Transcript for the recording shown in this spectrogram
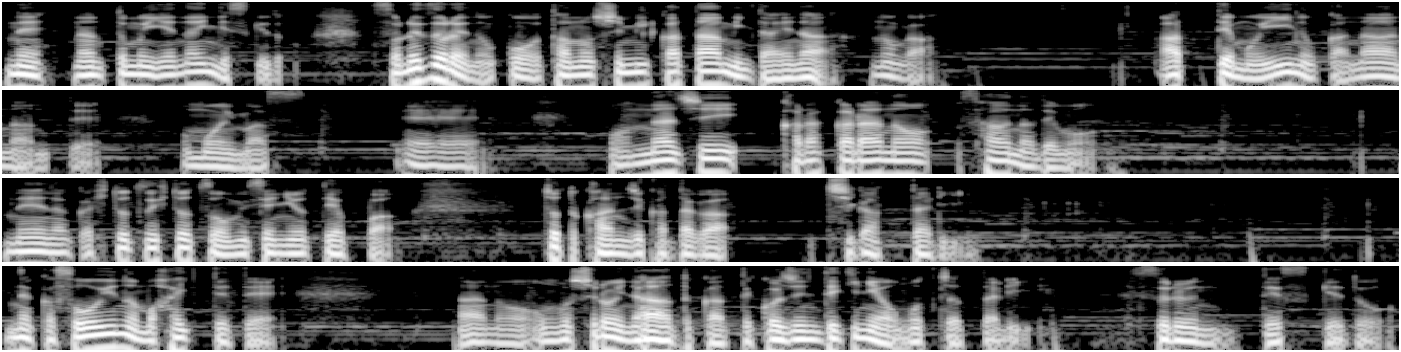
ね何とも言えないんですけどそれぞれのこう楽しみ方みたいなのがあってもいいのかななんて思います。えー、同じカラカラのサウナでもねなんか一つ一つお店によってやっぱちょっと感じ方が違ったりなんかそういうのも入っててあの面白いなとかって個人的には思っちゃったりするんですけど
